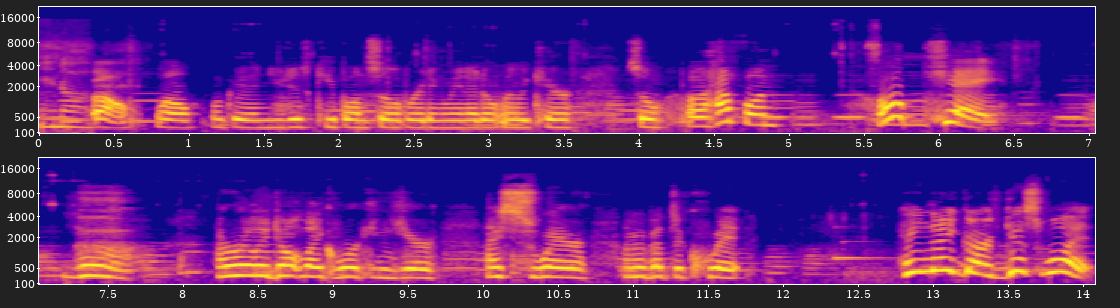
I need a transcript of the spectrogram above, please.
And uh, Oh, well, okay, then you just keep on celebrating me, and I don't really care. So, uh, have fun. Okay. I really don't like working here. I swear, I'm about to quit. Hey, Night Guard, guess what?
